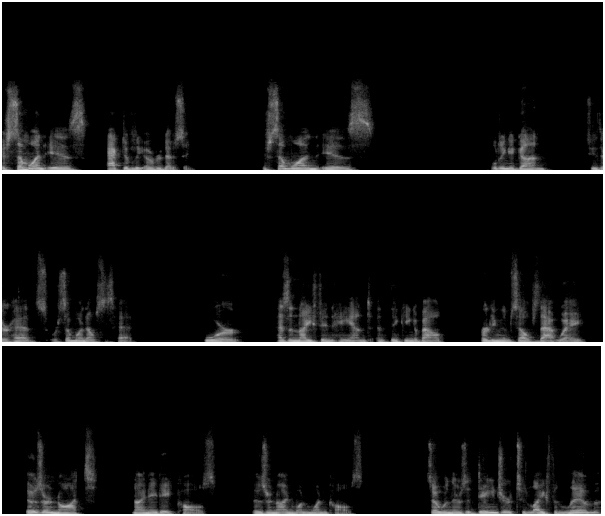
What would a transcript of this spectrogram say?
If someone is actively overdosing, if someone is holding a gun to their heads or someone else's head, or has a knife in hand and thinking about hurting themselves that way, those are not 988 calls. Those are 911 calls. So when there's a danger to life and limb,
